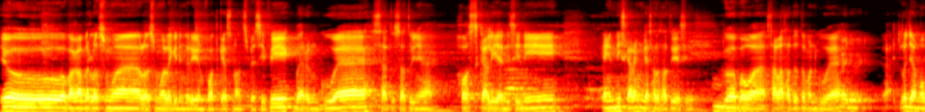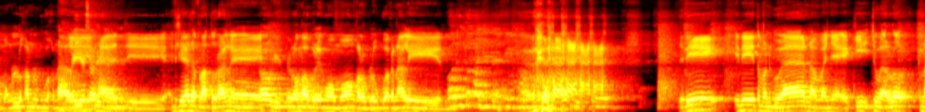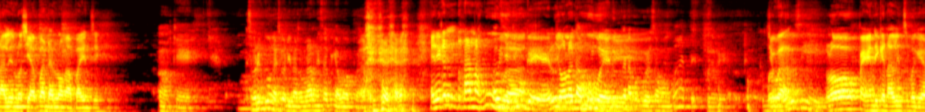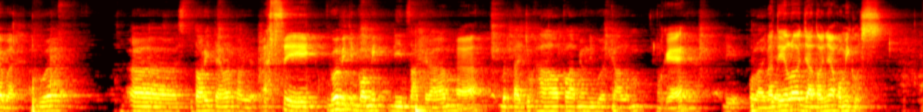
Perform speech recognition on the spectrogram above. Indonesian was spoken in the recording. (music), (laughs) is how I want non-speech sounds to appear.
Yo, apa kabar lo semua? Lo semua lagi dengerin podcast non spesifik bareng gue satu-satunya host kalian di sini. Yang ini sekarang nggak satu-satunya sih. Gue bawa salah satu teman gue. Lo jangan ngomong dulu kan belum gue kenalin. Oh, iya, sorry. Anjing. Di sini ada peraturannya. Oh, gitu. Lo nggak boleh ngomong kalau belum gue kenalin. (laughs) Jadi ini teman gue namanya Eki. Coba lo kenalin lo siapa dan lo ngapain sih? Oke. Sebenarnya gue gak suka dilarang-larang tapi gak apa-apa. (laughs) ini kan ranah gue. Oh iya juga ya. Lu Jualan gue ya. ini. Kenapa gue songong banget ya? Coba lu sih. lo pengen dikenalin sebagai apa? Gue eh, storyteller kali ya. Asik. Gue bikin komik di Instagram Hah? bertajuk hal-hal kelam yang dibuat kalem. Oke. Di follow aja. Berarti lo jatuhnya komikus.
